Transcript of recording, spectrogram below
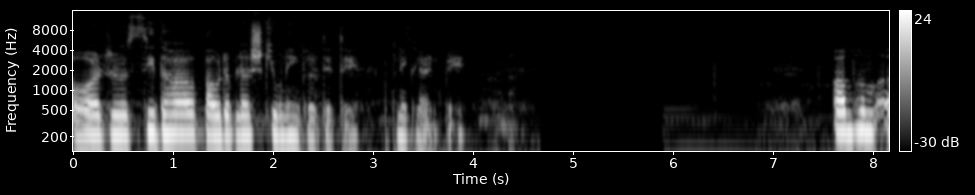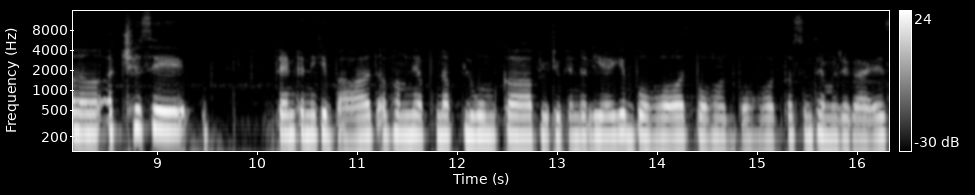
और सीधा पाउडर ब्लश क्यों नहीं कर देते अपने क्लाइंट पे? अब हम अच्छे से ब्लेंड करने के बाद अब हमने अपना प्लूम का ब्यूटी ब्लेंडर लिया है। ये बहुत बहुत बहुत पसंद है मुझे guys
